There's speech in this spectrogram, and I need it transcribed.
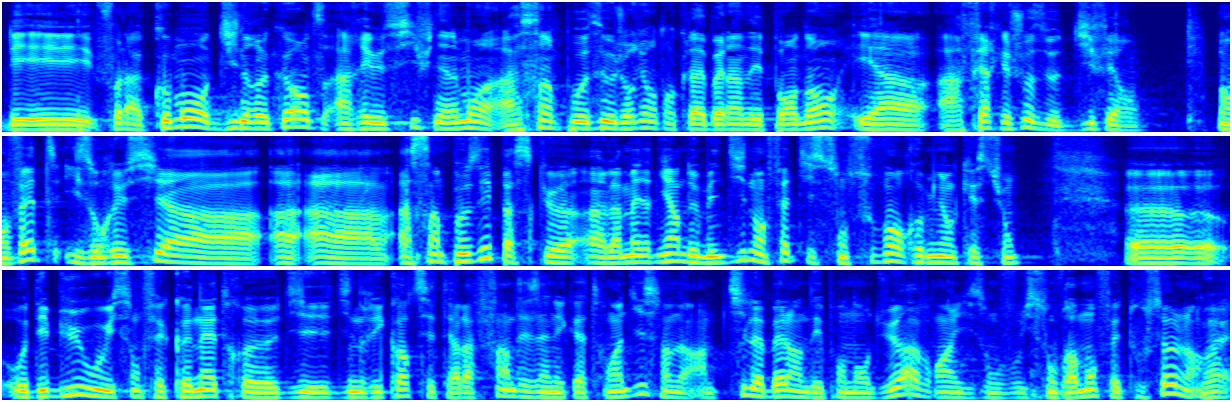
les voilà comment Dean Records a réussi finalement à s'imposer aujourd'hui en tant que label indépendant et à, à faire quelque chose de différent? Mais en fait, ils ont réussi à, à, à, à s'imposer parce que, à la manière de Medine, en fait, ils se sont souvent remis en question. Euh, au début, où ils se sont fait connaître, euh, Dean Records, c'était à la fin des années 90, un, un petit label indépendant du Havre. hein, ils ont, ils sont vraiment fait tout seuls. hein. Ouais.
